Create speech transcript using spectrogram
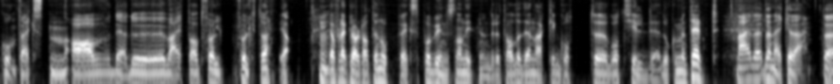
konteksten av det du veit at fulgte. Ja. Ja, for det er klart at en oppvekst på begynnelsen av 1900-tallet, den er ikke godt, eh, godt kildedokumentert. Nei, det, den er ikke det. det.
